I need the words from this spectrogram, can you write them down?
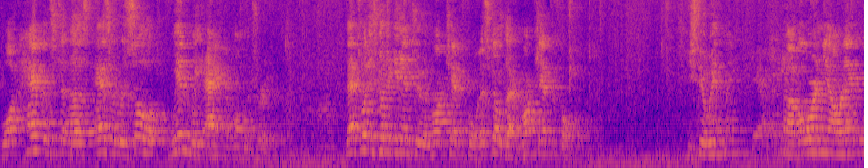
what happens to us as a result when we act upon the truth. That's what he's going to get into in Mark chapter 4. Let's go there. Mark chapter 4. You still with me? Yeah. Am I boring you already?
